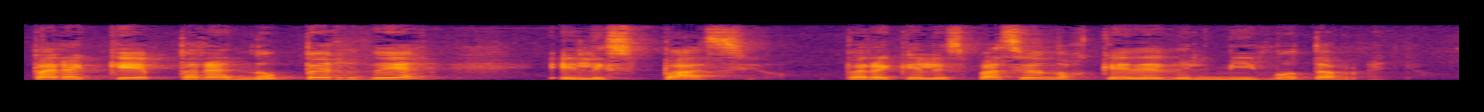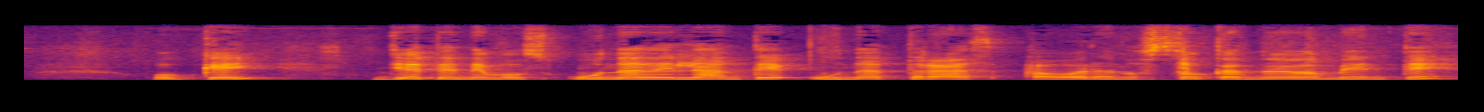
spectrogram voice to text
¿Para qué? Para no perder el espacio, para que el espacio nos quede del mismo tamaño. ¿Ok? Ya tenemos una adelante, una atrás. Ahora nos toca nuevamente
